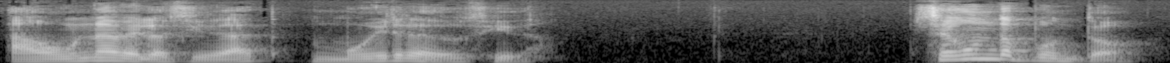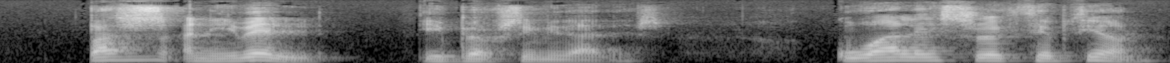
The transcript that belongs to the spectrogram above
a una velocidad muy reducida. Segundo punto, pasos a nivel y proximidades. ¿Cuál es su excepción?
